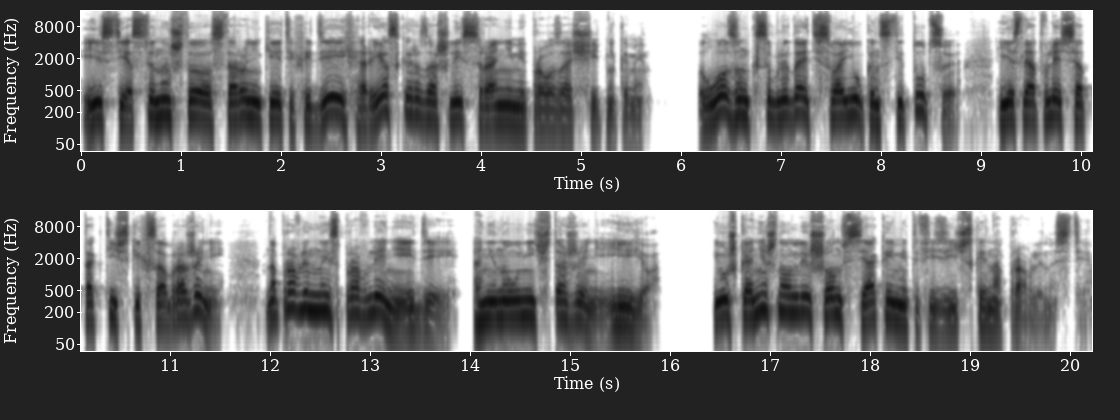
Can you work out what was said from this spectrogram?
Естественно, что сторонники этих идей резко разошлись с ранними правозащитниками. Лозунг «соблюдайте свою конституцию», если отвлечься от тактических соображений, направлен на исправление идеи, а не на уничтожение ее. И уж, конечно, он лишен всякой метафизической направленности.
